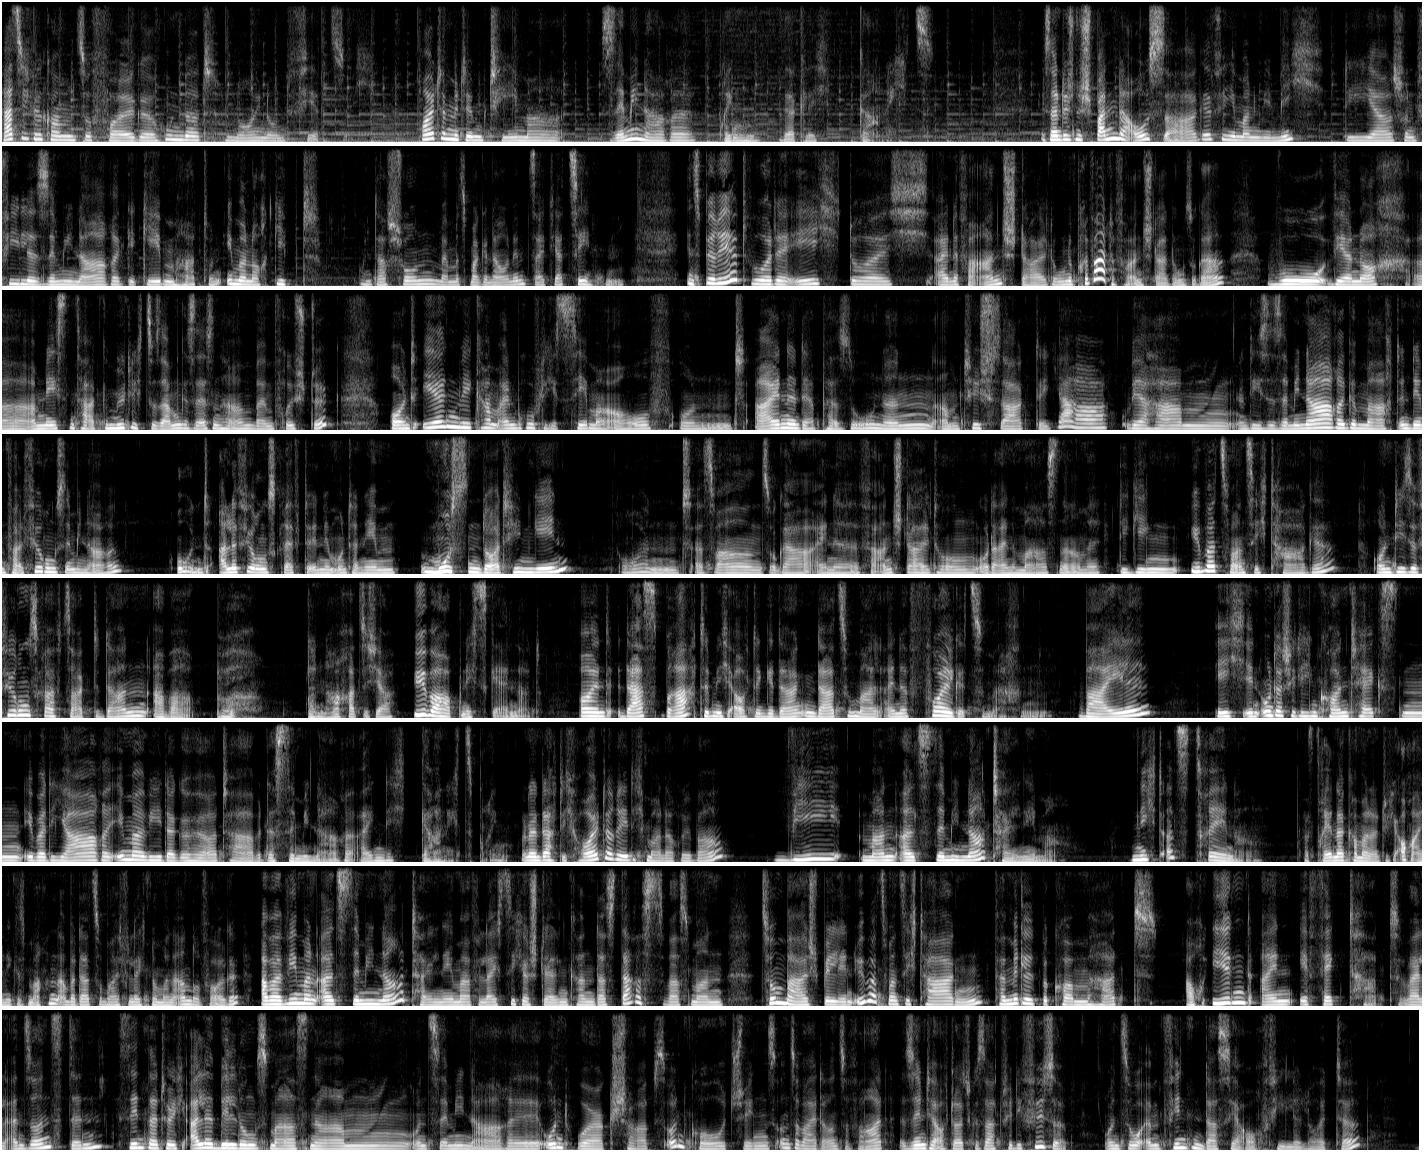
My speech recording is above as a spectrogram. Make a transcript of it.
Herzlich willkommen zur Folge 149. Heute mit dem Thema Seminare bringen wirklich gar nichts. Ist natürlich eine spannende Aussage für jemanden wie mich, die ja schon viele Seminare gegeben hat und immer noch gibt. Und das schon, wenn man es mal genau nimmt, seit Jahrzehnten. Inspiriert wurde ich durch eine Veranstaltung, eine private Veranstaltung sogar, wo wir noch äh, am nächsten Tag gemütlich zusammengesessen haben beim Frühstück. Und irgendwie kam ein berufliches Thema auf und eine der Personen am Tisch sagte, ja, wir haben diese Seminare gemacht, in dem Fall Führungsseminare. Und alle Führungskräfte in dem Unternehmen mussten dorthin gehen. Und es war sogar eine Veranstaltung oder eine Maßnahme, die ging über 20 Tage. Und diese Führungskraft sagte dann, aber boah, danach hat sich ja überhaupt nichts geändert. Und das brachte mich auf den Gedanken, dazu mal eine Folge zu machen, weil ich in unterschiedlichen Kontexten über die Jahre immer wieder gehört habe, dass Seminare eigentlich gar nichts bringen. Und dann dachte ich, heute rede ich mal darüber, wie man als Seminarteilnehmer, nicht als Trainer, als Trainer kann man natürlich auch einiges machen, aber dazu mache ich vielleicht nochmal eine andere Folge. Aber wie man als Seminarteilnehmer vielleicht sicherstellen kann, dass das, was man zum Beispiel in über 20 Tagen vermittelt bekommen hat, auch irgendeinen Effekt hat, weil ansonsten sind natürlich alle Bildungsmaßnahmen und Seminare und Workshops und Coachings und so weiter und so fort, sind ja auf Deutsch gesagt für die Füße. Und so empfinden das ja auch viele Leute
